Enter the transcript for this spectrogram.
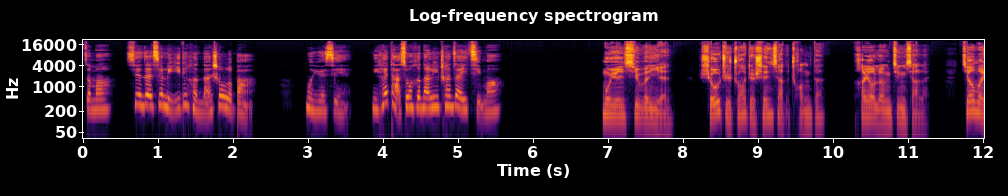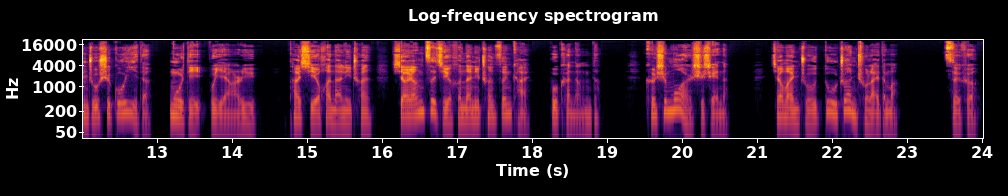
怎么，现在心里一定很难受了吧？莫渊熙，你还打算和南离川在一起吗？莫渊熙闻言，手指抓着身下的床单，他要冷静下来。江晚竹是故意的，目的不言而喻。他喜欢南离川，想让自己和南离川分开，不可能的。可是莫尔是谁呢？江晚竹杜撰出来的吗？此刻，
